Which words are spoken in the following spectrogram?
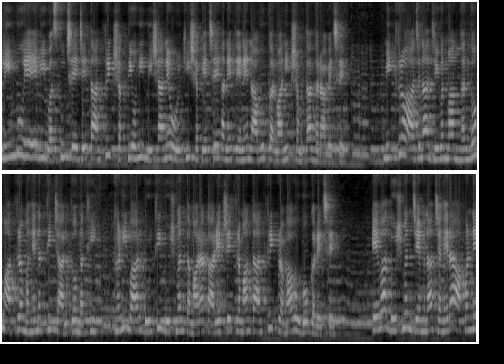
લીંબુ એ એવી વસ્તુ છે જે તાંત્રિક શક્તિઓની દિશાને ઓળખી શકે છે અને તેને નાબૂદ કરવાની ક્ષમતા ધરાવે છે. મિત્રો, આજના જીવનમાં ધંધો માત્ર મહેનતથી ચાલતો નથી. ઘણીવાર દૂરથી દુશ્મન તમારા કાર્યક્ષેત્રમાં તાંત્રિક પ્રભાવ ઊભો કરે છે. એવા દુશ્મન જેમના ચહેરા આપણને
